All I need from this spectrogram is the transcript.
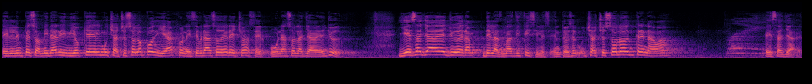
él empezó a mirar y vio que el muchacho solo podía con ese brazo derecho hacer una sola llave de judo. Y esa llave de judo era de las más difíciles. Entonces el muchacho solo entrenaba esa llave.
